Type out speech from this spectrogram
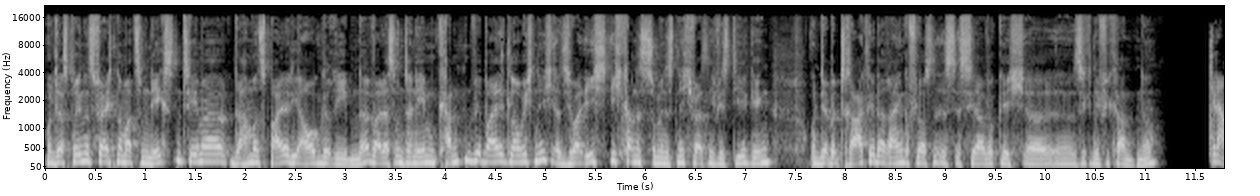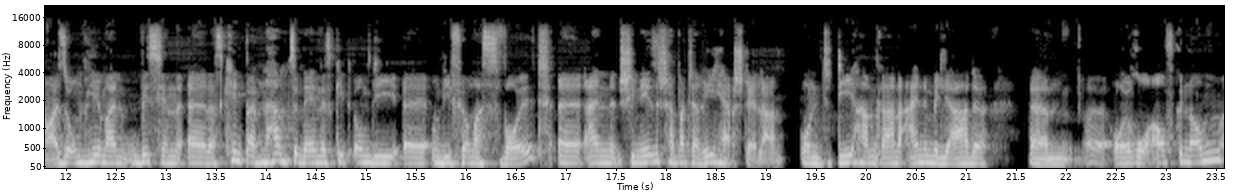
Und das bringt uns vielleicht nochmal zum nächsten Thema. Da haben uns beide die Augen gerieben, ne? weil das Unternehmen kannten wir beide, glaube ich, nicht. Also ich, ich kann es zumindest nicht, ich weiß nicht, wie es dir ging. Und der Betrag, der da reingeflossen ist, ist ja wirklich äh, signifikant, ne? Genau, also um hier mal ein bisschen äh, das Kind beim Namen zu nennen, es geht um die, äh, um die Firma Svolt, äh, ein chinesischer Batteriehersteller. Und die haben gerade eine Milliarde ähm, äh, Euro aufgenommen.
